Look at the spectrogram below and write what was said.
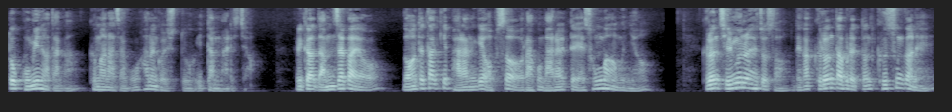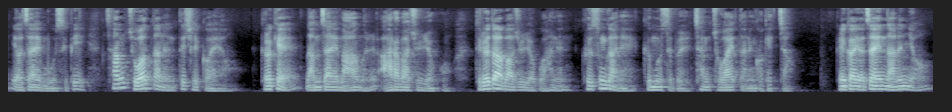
또 고민하다가 그만하자고 하는 걸 수도 있단 말이죠. 그러니까 남자가요, 너한테 딱히 바라는 게 없어 라고 말할 때의 속마음은요, 그런 질문을 해줘서 내가 그런 답을 했던 그 순간에 여자의 모습이 참 좋았다는 뜻일 거예요. 그렇게 남자의 마음을 알아봐 주려고, 들여다봐 주려고 하는 그 순간에 그 모습을 참 좋아했다는 거겠죠. 그러니까 여자인 나는요,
